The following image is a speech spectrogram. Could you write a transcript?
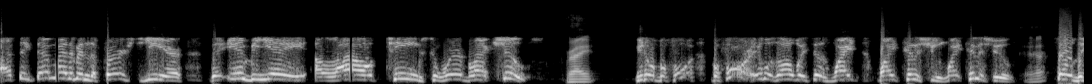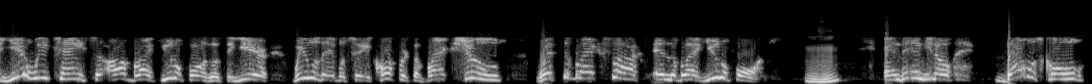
I think that might have been the first year the NBA allowed teams to wear black shoes. Right. You know, before before it was always just white white tennis shoes, white tennis shoes. Yeah. So the year we changed to our black uniforms was the year we was able to incorporate the black shoes with the black socks and the black uniforms. Mm-hmm. And then, you know, that was cool,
